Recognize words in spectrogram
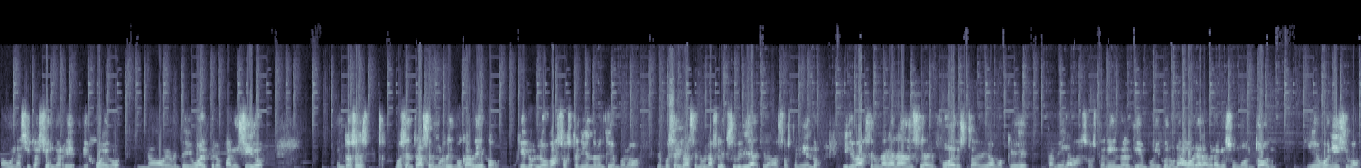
a, una situación de, de, juego, no obviamente igual, pero parecido. Entonces, vos entras en un ritmo cardíaco que lo, vas sosteniendo en el tiempo, ¿no? Después entras en una flexibilidad que la vas sosteniendo y le vas en una ganancia de fuerza, digamos, que también la vas sosteniendo en el tiempo. Y con una hora, la verdad que es un montón y es buenísimo.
